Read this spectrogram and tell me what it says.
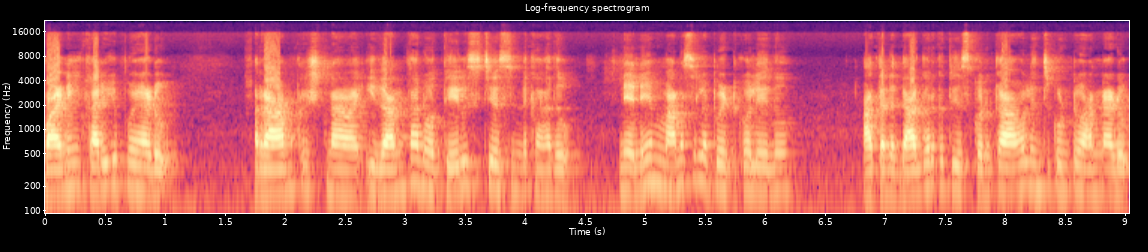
ఫణి కరిగిపోయాడు. రామకృష్ణ ఇదంతా నువ్వు తెలిసి చేసింది కాదు. నేనేం మనసులో పెట్టుకోలేదు. అతని దగ్గరకు తీసుకొని కావలించుకుంటూ అన్నాడు.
